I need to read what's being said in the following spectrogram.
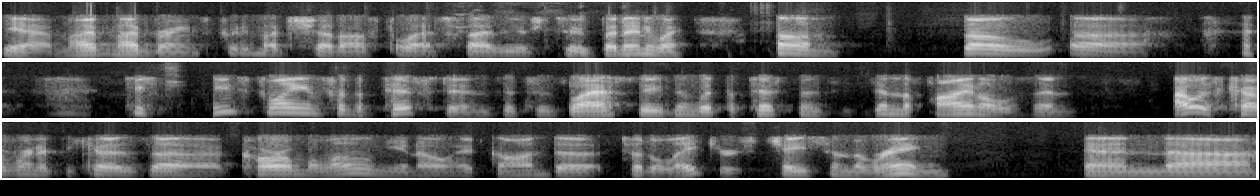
yeah. My my brain's pretty much shut off the last five years too. But anyway, um, so uh, he, he's playing for the Pistons. It's his last season with the Pistons. He's in the finals, and I was covering it because uh, Karl Malone, you know, had gone to to the Lakers chasing the ring, and uh,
